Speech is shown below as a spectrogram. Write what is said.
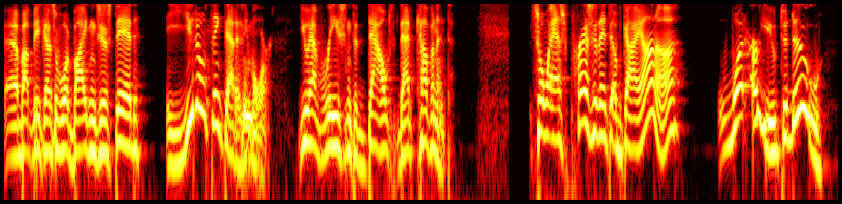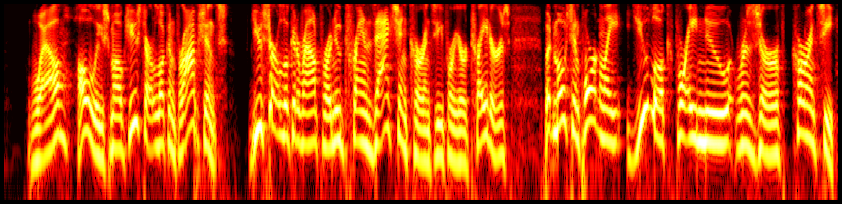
Uh, but because of what Biden just did, you don't think that anymore. You have reason to doubt that covenant. So, as president of Guyana, what are you to do? Well, holy smokes, you start looking for options. You start looking around for a new transaction currency for your traders. But most importantly, you look for a new reserve currency.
